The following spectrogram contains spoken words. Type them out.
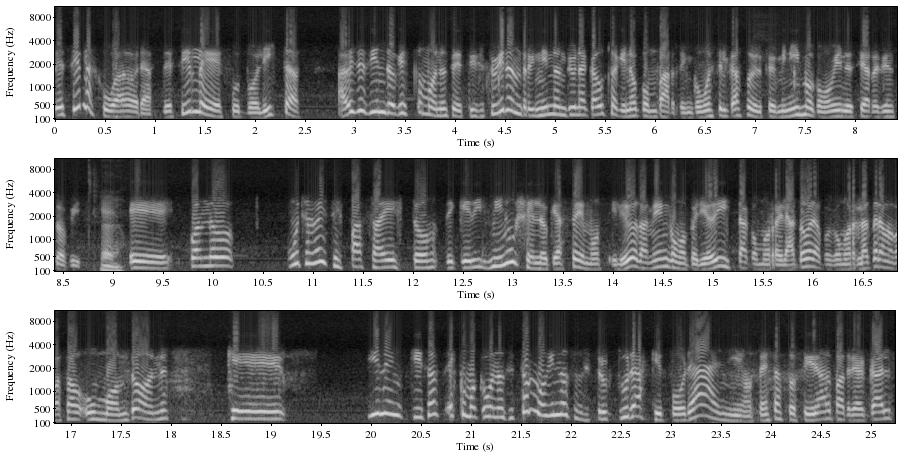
decirle a jugadoras, decirle futbolistas, a veces siento que es como, no sé, si se estuvieran rindiendo ante una causa que no comparten, como es el caso del feminismo, como bien decía recién Sofi. Eh, cuando muchas veces pasa esto de que disminuyen lo que hacemos, y lo digo también como periodista, como relatora, porque como relatora me ha pasado un montón, que tienen quizás, es como que, bueno, se están moviendo esas estructuras que por años en esta sociedad patriarcal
